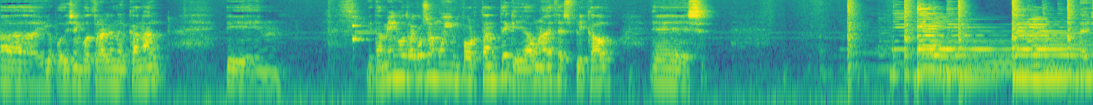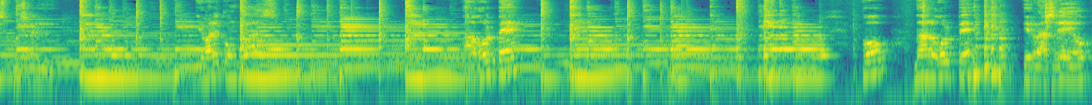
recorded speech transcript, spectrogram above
ah, y lo podéis encontrar en el canal. Y, y también otra cosa muy importante que ya una vez he explicado es... Pues el... Llevar el compás al golpe o dar golpe y rasgueo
